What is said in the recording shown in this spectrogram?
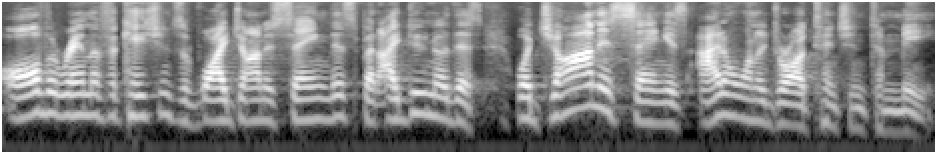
all the ramifications of why John is saying this, but I do know this. What John is saying is, I don't want to draw attention to me,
